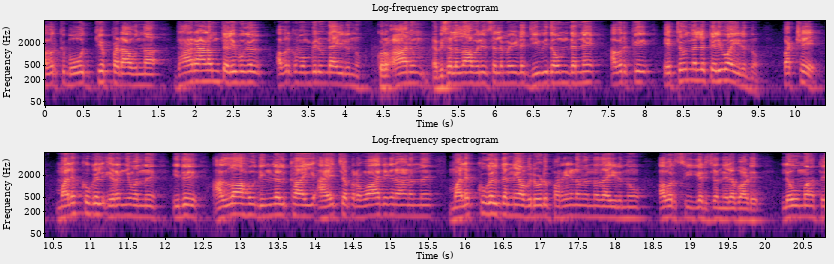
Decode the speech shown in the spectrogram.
അവർക്ക് ബോധ്യപ്പെടാവുന്ന ധാരാളം തെളിവുകൾ അവർക്ക് മുമ്പിലുണ്ടായിരുന്നു. ഖുർആാനും നബി സല്ലല്ലാഹു അലൈഹി വസല്ലമയുടെ ജീവിതവും തന്നെ അവർക്ക് ഏറ്റവും നല്ല തെളിവായിരുന്നു. പക്ഷേ മലക്കുകൾ ഇറങ്ങി വന്ന് ഇത് അള്ളാഹു നിങ്ങൾക്കായി അയച്ച പ്രവാചകനാണെന്ന് മലക്കുകൾ തന്നെ അവരോട് പറയണമെന്നതായിരുന്നു അവർ സ്വീകരിച്ച നിലപാട്. ലൗമാത്ത്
